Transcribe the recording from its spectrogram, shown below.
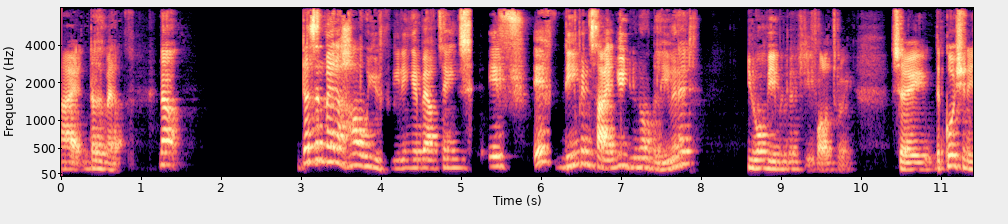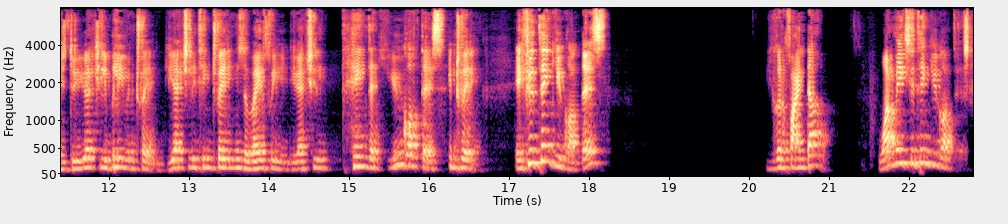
it doesn't matter. Now, doesn't matter how you're feeling about things. If if deep inside you do not believe in it, you won't be able to actually follow through. So the question is, do you actually believe in trading? Do you actually think trading is the way for you? Do you actually think that you got this in trading? If you think you got this, you're gonna find out. What makes you think you got this?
